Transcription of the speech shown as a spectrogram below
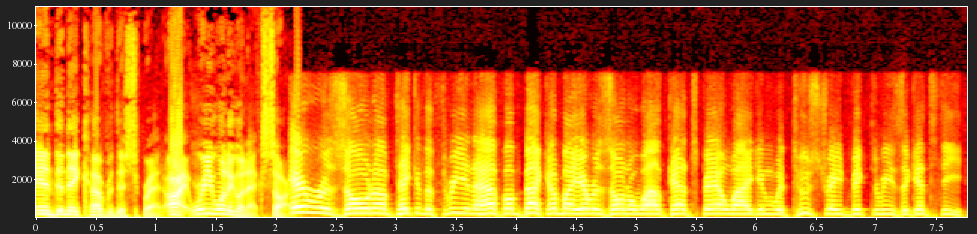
and then they covered the spread. All right, where do you want to go next? Sorry. Arizona, I'm taking the three and a half. I'm back on my Arizona Wildcats bandwagon with two straight victories against the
